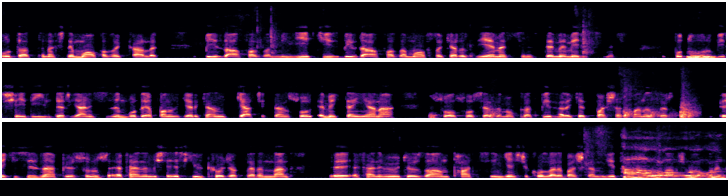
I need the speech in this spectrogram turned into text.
burada tırnak içinde muhafazakarlık, biz daha fazla milliyetçiyiz, bir daha fazla muhafazakarız diyemezsiniz, dememelisiniz. Bu doğru bir şey değildir. Yani sizin burada yapmanız gereken gerçekten sol, emekten yana sol sosyal demokrat bir hareket başlatmanızdır. Peki siz ne yapıyorsunuz? Efendim işte eski ülke ocaklarından e, efendim Ümit Özdağ'ın partisinin gençlik kolları başkanı getirip Aha, o, onu, onu,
